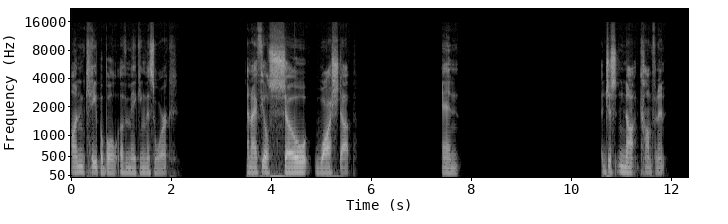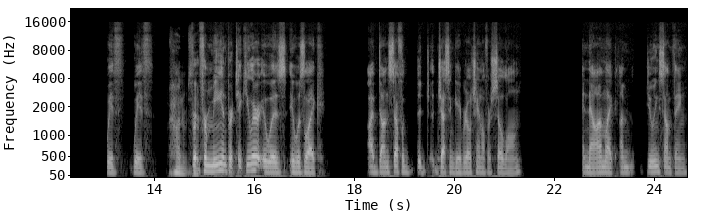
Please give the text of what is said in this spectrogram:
incapable of making this work, and I feel so washed up, and just not confident with with Hundred for, percent. for me in particular it was it was like i've done stuff with the jess and gabriel channel for so long and now i'm like i'm doing something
